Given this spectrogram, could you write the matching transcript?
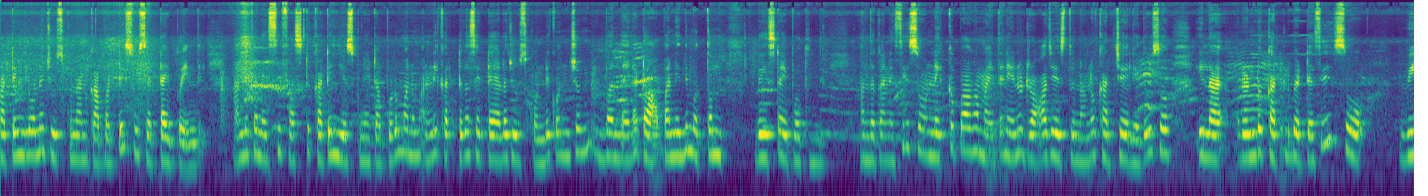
కటింగ్లోనే చూసుకున్నాను కాబట్టి సో సెట్ అయిపోయింది. అందుకనేసి ఫస్ట్ కటింగ్ చేసుకునేటప్పుడు మనం అన్నీ కరెక్ట్గా సెట్ అయ్యేలా చూసుకోండి. కొంచెం ఇబ్బంది అయినా టాప్ అనేది మొత్తం వేస్ట్ అయిపోతుంది. అందుకనేసి సో నెక్ భాగం అయితే నేను డ్రా చేస్తున్నాను కట్ చేయలేదు. సో ఇలా రెండు కట్లు పెట్టేసి సో వీ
